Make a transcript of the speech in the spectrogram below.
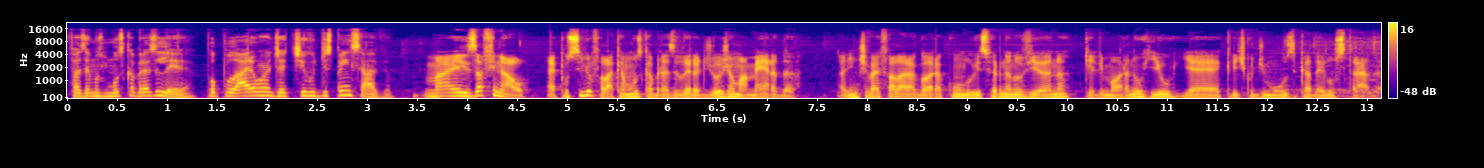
fazemos música brasileira. Popular é um adjetivo dispensável. Mas afinal, é possível falar que a música brasileira de hoje é uma merda? A gente vai falar agora com o Luiz Fernando Viana, que ele mora no Rio e é crítico de música da Ilustrada.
